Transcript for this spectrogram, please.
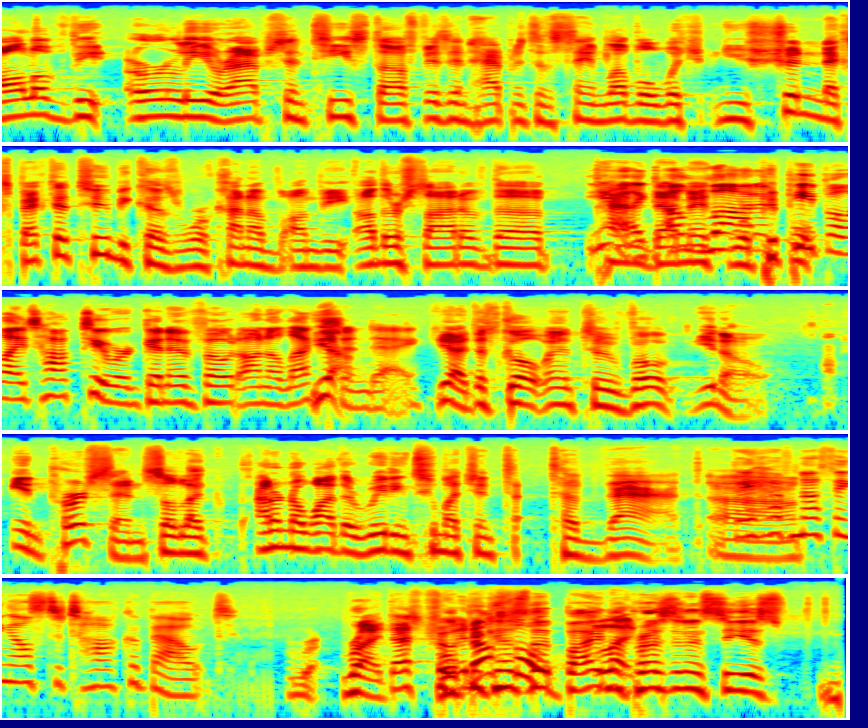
all of the early or absentee stuff isn't happening to the same level, which you shouldn't expect it to because we're kind of on the other side of the Yeah, like a where lot of people, I talk to are going to vote on election day. Yeah, just go in to vote, you know, in person. So, like, I don't know why they're reading too much into to that. Uh, They have nothing else to talk about. r- Right, that's true. Well, because also, the Biden like, presidency has g-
